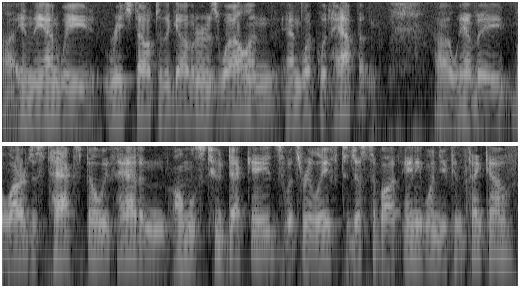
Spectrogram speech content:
Uh, in the end, we reached out to the governor as well, and, and look what happened. Uh, we have a, the largest tax bill we've had in almost two decades with relief to just about anyone you can think of.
